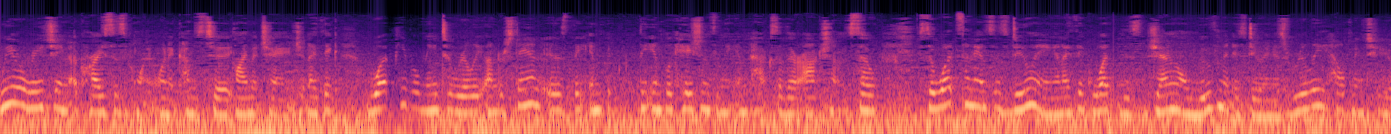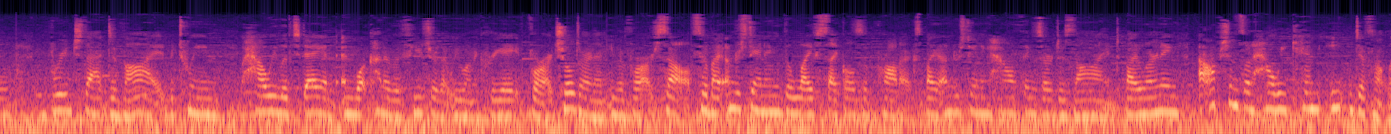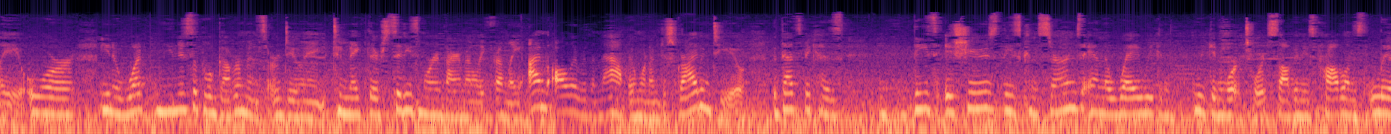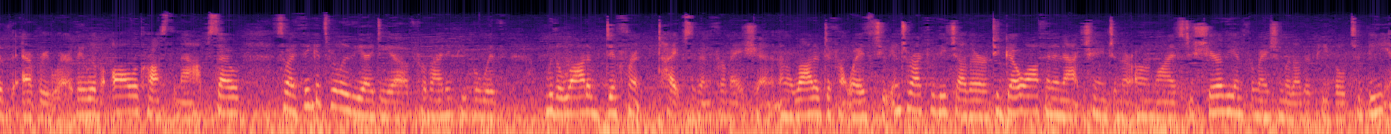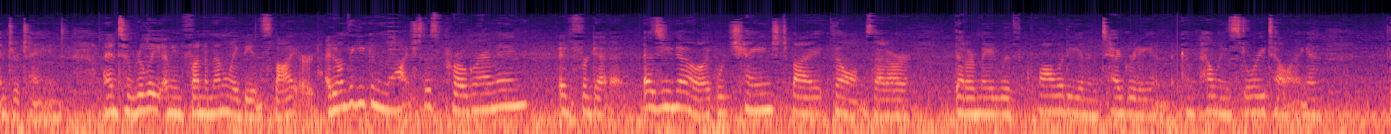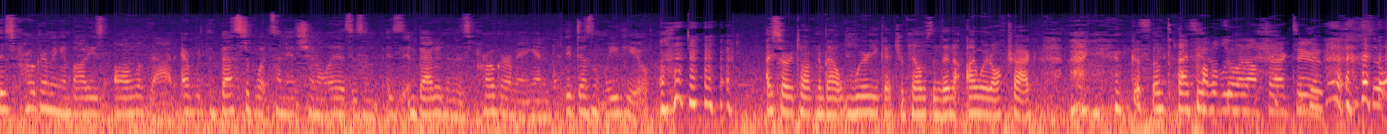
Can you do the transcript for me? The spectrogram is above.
we are reaching a crisis point when it comes to climate change. And I think what people need to really understand is the, imp- the implications and the impacts of their actions. So, so what Sundance is doing, and I think what this general movement is doing, is really helping to bridge that divide between how we live today and, and what kind of a future that we want to create for our children and even for ourselves. So by understanding the life cycles of products, by understanding how things are designed, by learning options on how we can eat differently or, you know, what municipal governments are doing to make their cities more environmentally friendly. I'm all over the map in what I'm describing to you, but that's because these issues, these concerns, and the way we can we can work towards solving these problems live everywhere. They live all across the map. So, so I think it's really the idea of providing people with with a lot of different types of information and a lot of different ways to interact with each other, to go off and enact change in their own lives, to share the information with other people, to be entertained, and to really, I mean, fundamentally be inspired. I don't think you can watch this programming and forget it. As you know, like we're changed by films that are that are made with quality and integrity and compelling storytelling. And this programming embodies all of that. Every, the best of what Sundance Channel is, is is embedded in this programming, and it doesn't leave you. I started talking about where you get your films, and then I went off track because sometimes I probably went off track too. so,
